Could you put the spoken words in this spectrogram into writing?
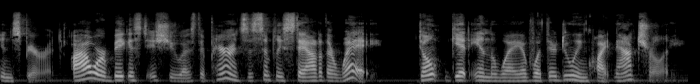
in spirit. Our biggest issue as their parents is simply stay out of their way. Don't get in the way of what they're doing quite naturally.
